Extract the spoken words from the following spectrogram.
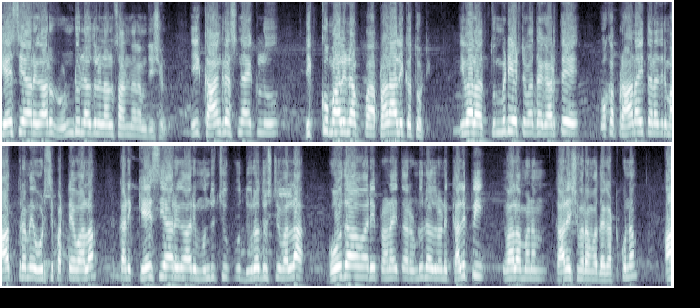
కేసీఆర్ గారు రెండు నదులను అనుసంధానం చేసిండు. ఈ కాంగ్రెస్ నాయకులు దిక్కుమాలిన ప్రణాళికతోటి ఇవాళ తుమ్మిడి ఎట్టు వద్ద కడితే ఒక ప్రాణాయిత నదిని మాత్రమే ఒడిసి పట్టేవాళ్ళం. కానీ కేసీఆర్ గారి ముందు చూపు దూరదృష్టి వల్ల గోదావరి ప్రణాయిత రెండు నదులను కలిపి ఇవాళ మనం కాళేశ్వరం వద్ద కట్టుకున్నాం. ఆ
